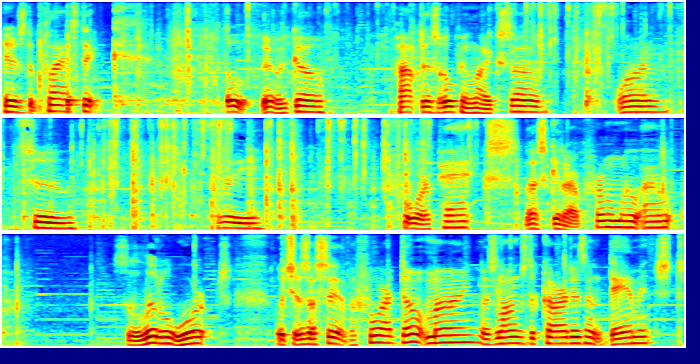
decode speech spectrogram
Here's the plastic. Oh, there we go. Pop this open like so. One, two, three, four packs. Let's get our promo out. It's a little warped, which as I said before, I don't mind as long as the card isn't damaged.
